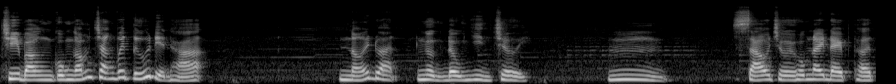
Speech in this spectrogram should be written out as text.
chỉ bằng cùng ngắm trăng với tứ điện hạ. Nói đoạn ngẩng đầu nhìn trời. Ừm sao trời hôm nay đẹp thật?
